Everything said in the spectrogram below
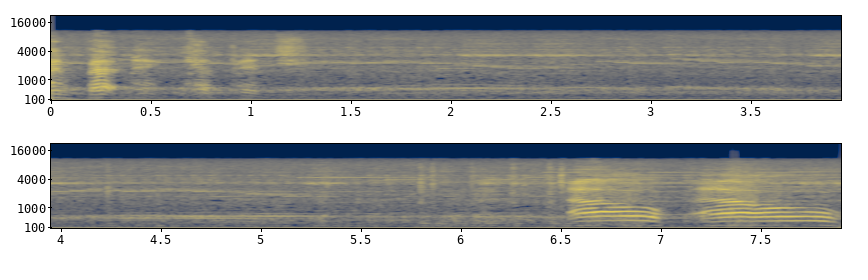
I'm Batman, cat pitch. Ow, ow.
